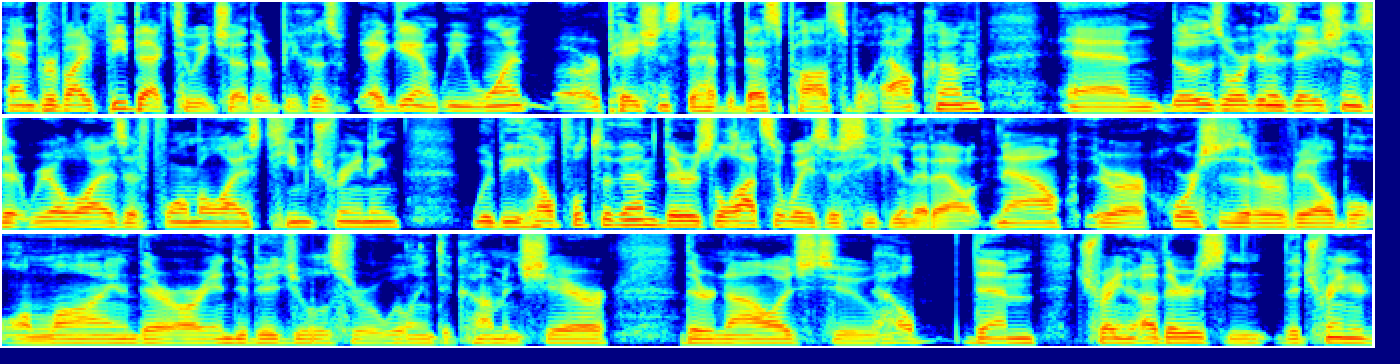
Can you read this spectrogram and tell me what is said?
and provide feedback to each other because again, we want our patients to have the best possible outcome and those organizations that realize that formalized team training would be helpful to them, there's lots of ways of seeking that out. Now, there are courses that are available online. There are individuals who are willing to come and share their knowledge to help them train others. And the trainer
